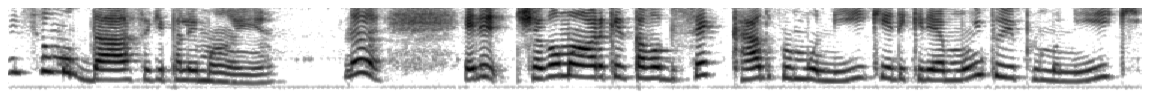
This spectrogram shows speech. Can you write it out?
e se eu mudasse aqui para Alemanha? Né? Ele chegou uma hora que ele estava obcecado por Munique, ele queria muito ir por Munique.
